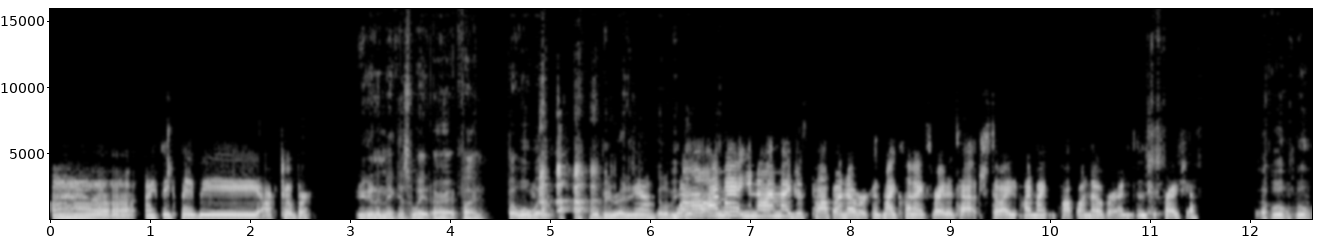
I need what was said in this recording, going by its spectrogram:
Uh, I think maybe October. You're going to make us wait. All right, fine. But we'll wait. we'll be ready. Yeah. It'll be well, good. I might, you know, I might just pop on over because my clinic's right attached. So I, I might pop on over and, and surprise you. We'll, we'll,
